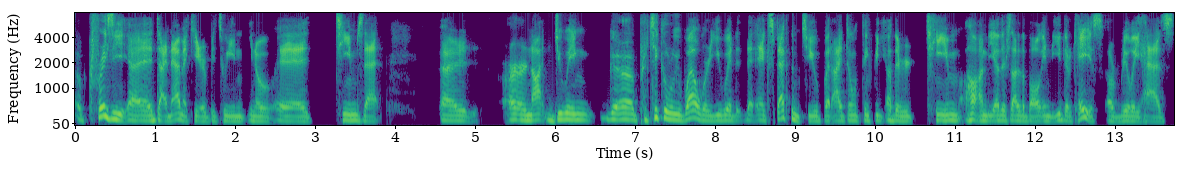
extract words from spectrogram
a crazy uh, dynamic here between you know uh, teams that uh, are not doing uh, particularly well where you would expect them to. But I don't think the other team on the other side of the ball, in either case, uh, really has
